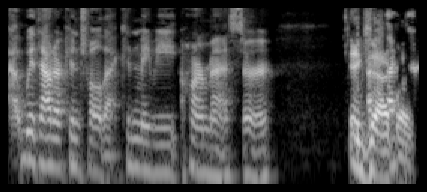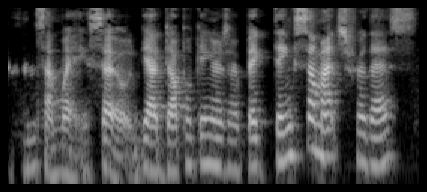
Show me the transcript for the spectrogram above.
uh, without our control that can maybe harm us or Exactly. in some way. So yeah, doppelgangers are big. Thanks so much for this.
